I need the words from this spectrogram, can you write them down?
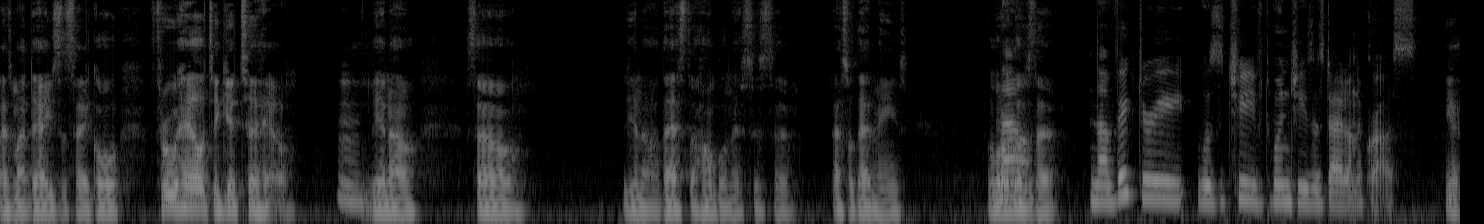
as my dad used to say, go through hell to get to hell. Mm. You know. So, you know, that's the humbleness is the that's what that means. The Lord Now- loves that. Now, victory was achieved when Jesus died on the cross. Yes.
